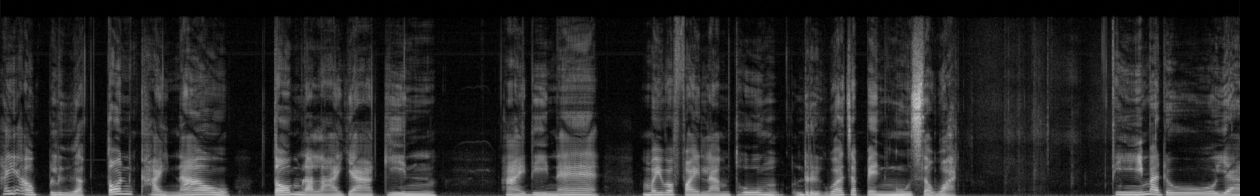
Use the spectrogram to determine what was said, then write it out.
ให้เอาเปลือกต้นไข่เน่า ต้มละลายยากิน หายดีแน่ ไม่ว่าไฟลามทุ่ง หรือว่าจะเป็นงูสวัสดทีนี้มาดูยา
